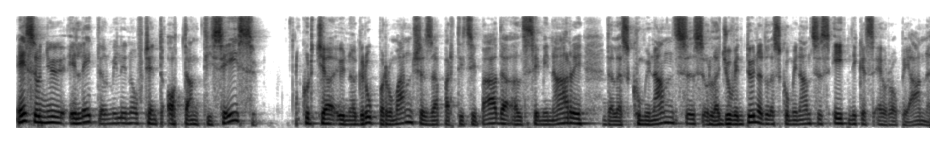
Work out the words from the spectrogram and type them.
Es unione eletta nel 1986 Curcia una gruppa romancia ha partecipato al seminario delle comunanze, la gioventù delle comunanze etniche europeane.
